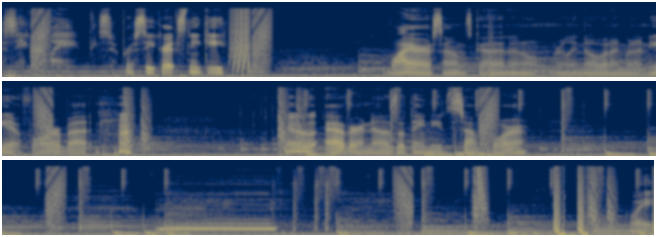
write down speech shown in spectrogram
Secretly. Super secret. Sneaky. Wire sounds good. I don't really know what I'm gonna need it for, but... Whoever knows what they need stuff for. Mm. Wait,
